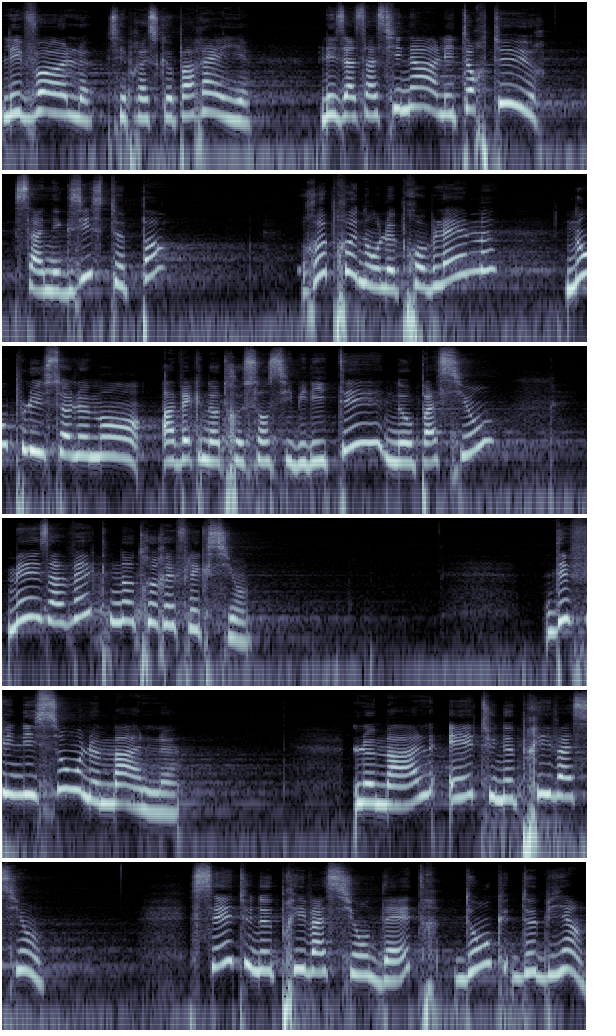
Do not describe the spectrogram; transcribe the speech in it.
les vols, c'est presque pareil, les assassinats, les tortures, ça n'existe pas Reprenons le problème non plus seulement avec notre sensibilité, nos passions, mais avec notre réflexion. Définissons le mal. Le mal est une privation. C'est une privation d'être, donc de bien.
